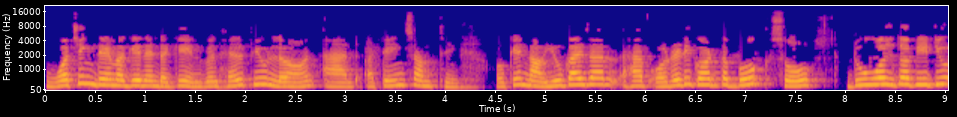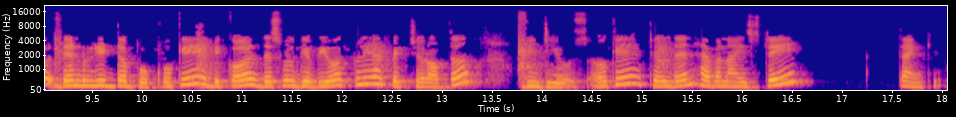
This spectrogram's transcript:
watching them again and again will help you learn and attain something. Okay now you guys are have already got the book so do watch the video then read the book okay? Because this will give you a clear picture of the videos okay? Till then have a nice day. Thank you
